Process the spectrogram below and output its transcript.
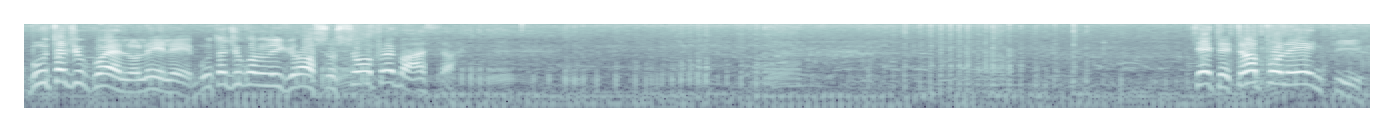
Butta giù quello, Lele, butta giù quello lì grosso sopra e basta. Siete troppo lenti. Eh.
